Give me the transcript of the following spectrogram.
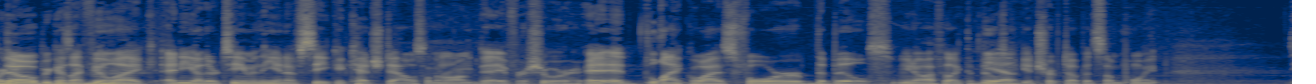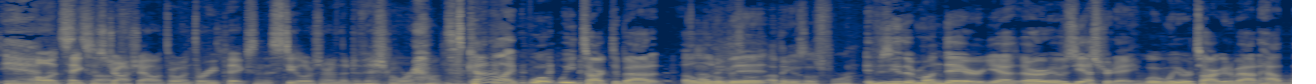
Or do- No, because I feel Mm-hmm. Mhm. like any other team in the NFC could catch Dallas on the wrong day for sure. It, it, likewise for the Bills. You know, I feel like the Bills Yeah. could get tripped up at some point. Yeah, All it takes tough. is Josh Allen throwing three picks, and the Steelers are in the divisional round. It's kind of like what we talked about a little think it's bit. those- I think it's those four. It was either Monday or yes, or it was yesterday when we were talking about how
